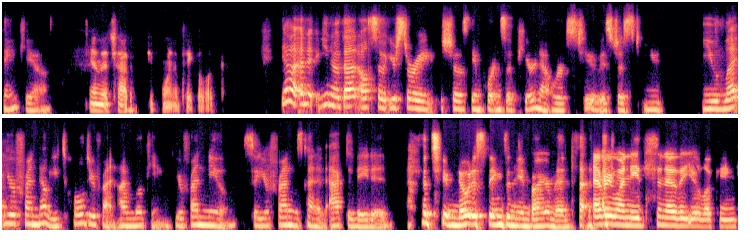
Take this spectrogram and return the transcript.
thank you. in the chat if people want to take a look. Yeah and you know that also your story shows the importance of peer networks too it's just you you let your friend know you told your friend i'm looking your friend knew so your friend was kind of activated to notice things in the environment everyone needs to know that you're looking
